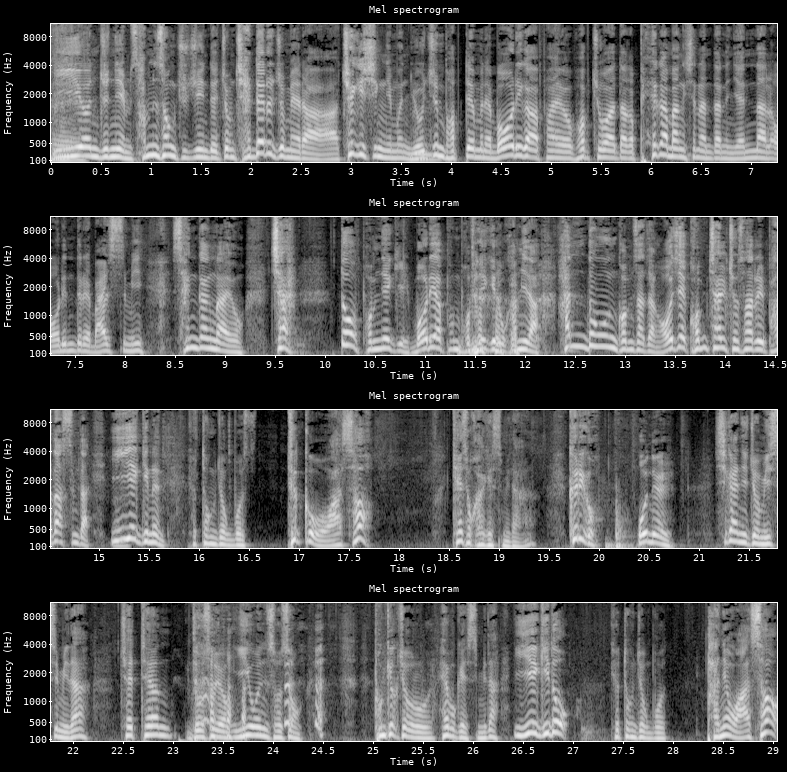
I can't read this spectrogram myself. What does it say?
네. 이현주님, 삼성 주주인데 좀 제대로 좀 해라. 최기식님은 음. 요즘 법 때문에 머리가 아파요. 법 좋아하다가 폐가 망신한다는 옛날 어린들의 말씀이 생각나요. 자, 또 법 얘기, 머리 아픈 법 얘기로 갑니다. 한동훈 검사장 어제 검찰 조사를 받았습니다. 이 얘기는 교통정보 듣고 와서 계속하겠습니다. 그리고 오늘 시간이 좀 있습니다. 최태현, 노소영 이혼 소송 본격적으로 해보겠습니다. 이 얘기도 교통정보 다녀와서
